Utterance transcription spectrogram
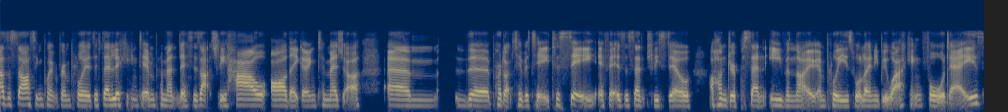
as a starting point for employers if they're looking to implement this is actually how are they going to measure um, the productivity to see if it is essentially still 100% even though employees will only be working four days.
